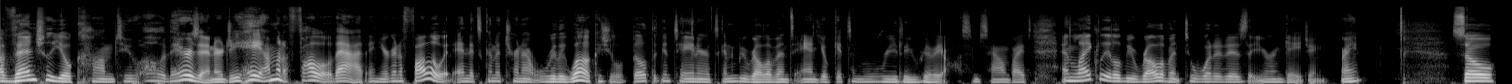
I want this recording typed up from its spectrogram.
eventually you'll come to, oh, there's energy. Hey, I'm going to follow that. And you're going to follow it. And it's going to turn out really well because you'll have built the container. It's going to be relevant and you'll get some really, really awesome sound bites. And likely it'll be relevant to what it is that you're engaging, right? So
